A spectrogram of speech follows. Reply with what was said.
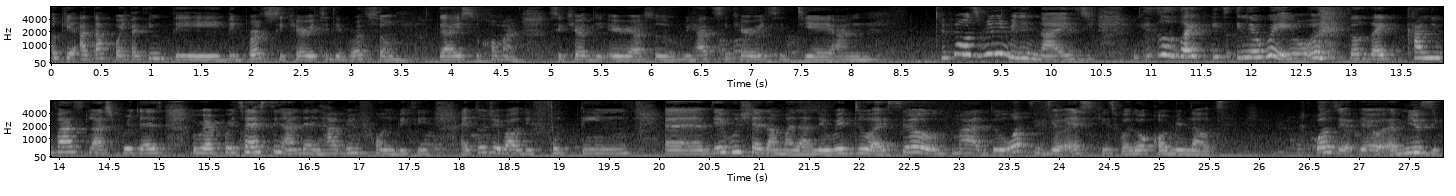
okay at that point. I think they they brought security, they brought some guys to come and secure the area. So we had security there and it was really really nice. It was like it's in a way it was like carnival slash protest. We were protesting and then having fun with it. I told you about the food thing. Um they even shared amala and they do. I say oh mad what is your excuse for not coming out? What's your, your uh, music?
